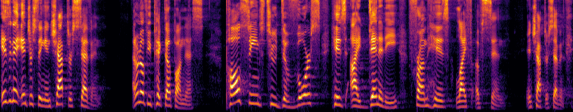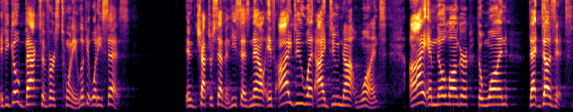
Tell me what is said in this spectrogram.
Isn't it interesting in chapter 7? I don't know if you picked up on this. Paul seems to divorce his identity from his life of sin in chapter 7. If you go back to verse 20, look at what he says. In chapter 7, he says, Now, if I do what I do not want, I am no longer the one that does it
